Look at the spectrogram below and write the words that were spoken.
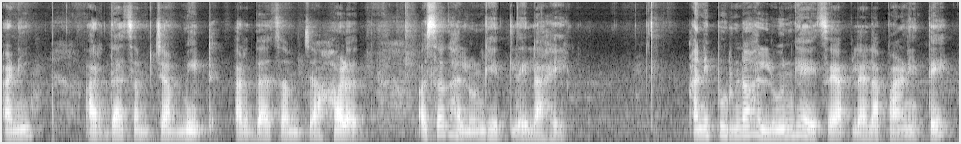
आणि अर्धा चमचा मीठ अर्धा चमचा हळद असं घालून घेतलेलं आहे. आणि पूर्ण हलवून घ्यायचं आहे आपल्याला पाणी ते.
